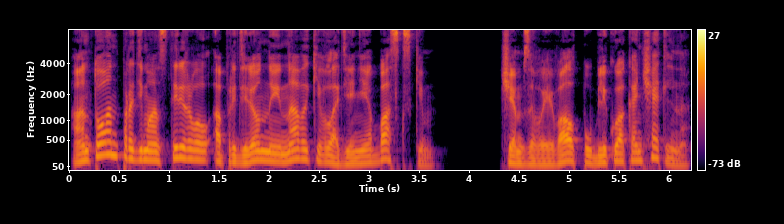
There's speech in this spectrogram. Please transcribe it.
Антуан продемонстрировал определенные навыки владения баскским, чем завоевал публику окончательно.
